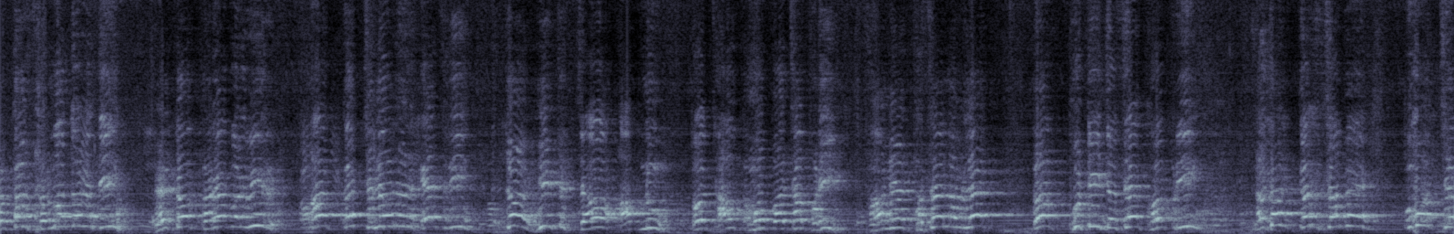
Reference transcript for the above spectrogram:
કરતા શરમાતો નથી. તો કરે બળવીર. આ કચ્છ નર કેસરી જો હિત ચાહો આપનું, તો જાવ તમો પાછા ફરી. અને થશે લવલે તો ફૂટી જશે ખોપરી. નજર કર સામે ઊભો છે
